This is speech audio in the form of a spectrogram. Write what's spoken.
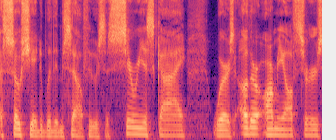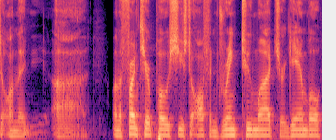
associated with himself. He was a serious guy, whereas other Army officers on the uh, on the frontier post used to often drink too much or gamble.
